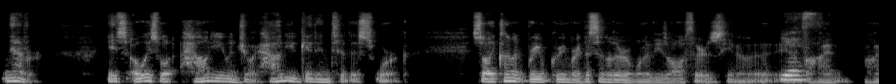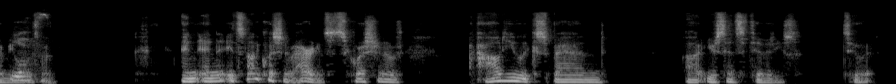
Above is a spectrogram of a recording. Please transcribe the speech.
Never. It's always well, how do you enjoy? It? How do you get into this work? So like Clement Greenberg, that's another one of these authors, you know, yes. you know behind behind me yes. all the time. And and it's not a question of arrogance. It's a question of how do you expand uh, your sensitivities to it.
